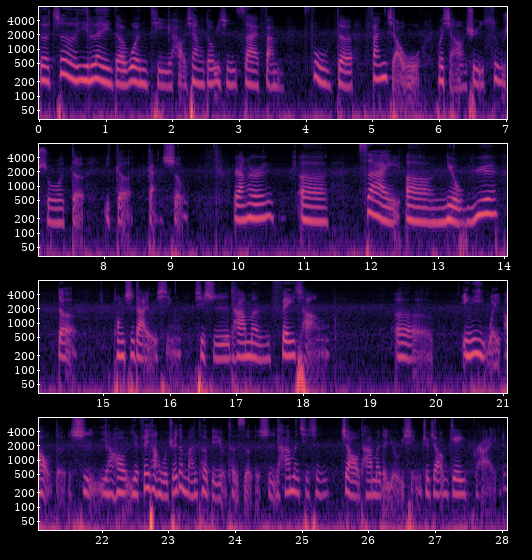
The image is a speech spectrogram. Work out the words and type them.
的这一类的问题，好像都一直在反复的翻搅，我会想要去诉说的一个感受。然而，呃，在呃纽约的同志大游行，其实他们非常呃引以为傲的是，然后也非常我觉得蛮特别有特色的是，他们其实叫他们的游行就叫 Gay Pride。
